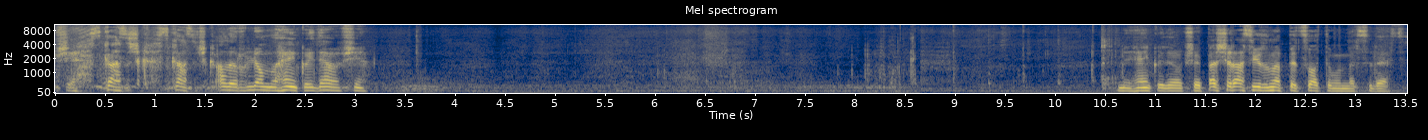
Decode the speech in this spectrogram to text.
Ще сказочка, сказочка, але рулем легенько йде взагалі. Мігенько йде взагалі. Перший раз їду на 500 му Мерседесі.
